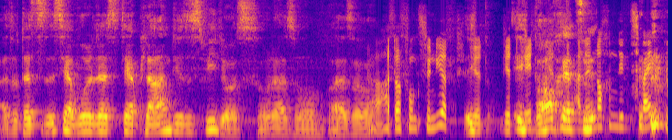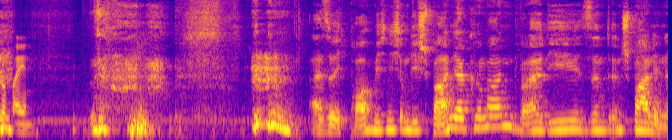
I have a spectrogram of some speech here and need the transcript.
Also das ist ja wohl das, der Plan dieses Videos oder so. Also Ja, hat doch funktioniert. Ich- Wir, wir ich treten brauch jetzt alle noch in den zweiten Club ein. Also ich brauche mich nicht um die Spanier kümmern, weil die sind in Spanien in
